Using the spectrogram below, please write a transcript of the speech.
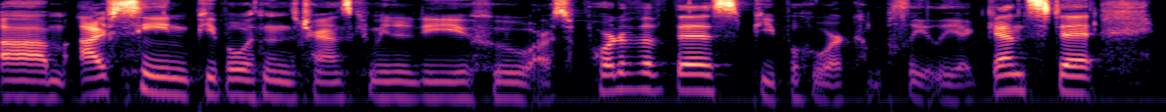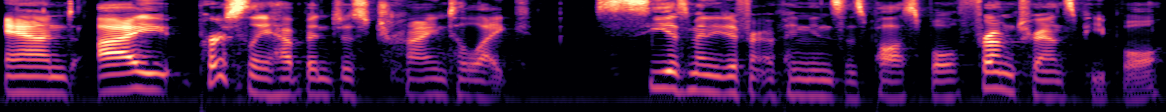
um, I've seen people within the trans community who are supportive of this, people who are completely against it. And I personally have been just trying to like see as many different opinions as possible from trans people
